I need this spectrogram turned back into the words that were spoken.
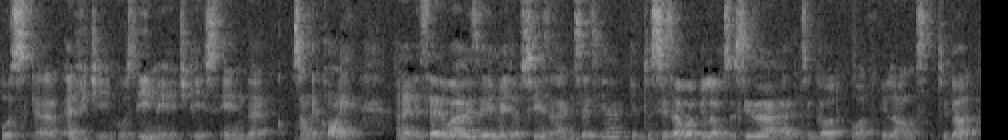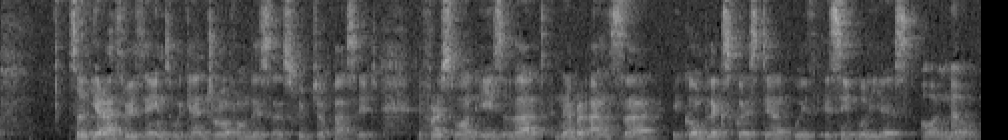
whose uh, effigy, whose image is in the is on the coin. And then they said, Well, it's the image of Caesar. And he said, Yeah, give to Caesar what belongs to Caesar, and to God what belongs to God. So here are three things we can draw from this uh, scripture passage. The first one is that never answer a complex question with a simple yes or no.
